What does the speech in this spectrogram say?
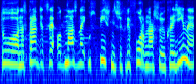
то насправді це одна з найуспішніших реформ нашої країни.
